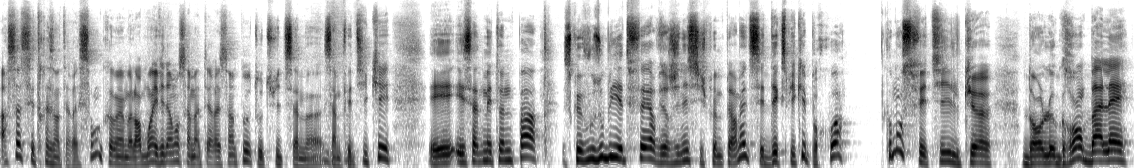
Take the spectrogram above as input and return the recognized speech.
Alors ça, c'est très intéressant quand même. Alors moi, évidemment, ça m'intéresse un peu tout de suite, ça me, ça me fait tiquer. Et ça ne m'étonne pas. Ce que vous oubliez de faire, Virginie, si je peux me permettre, c'est d'expliquer pourquoi. Comment se fait-il que dans le grand ballet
